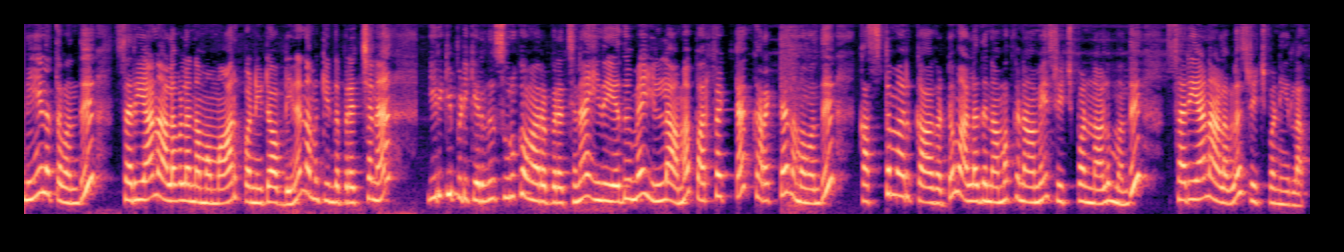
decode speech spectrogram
நீளத்தை வந்து சரியான அளவில் நம்ம மார்க் பண்ணிட்டோம் அப்படின்னா நமக்கு இந்த பிரச்சனை இறுக்கி பிடிக்கிறது சுருக்கம் வர பிரச்சனை இது எதுவுமே இல்லாமல் பர்ஃபெக்டாக கரெக்டாக நம்ம வந்து கஸ்டமருக்காகட்டும் அல்லது நமக்கு நாமே ஸ்டிச் பண்ணாலும் வந்து சரியான அளவில் ஸ்டிச் பண்ணிடலாம்.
